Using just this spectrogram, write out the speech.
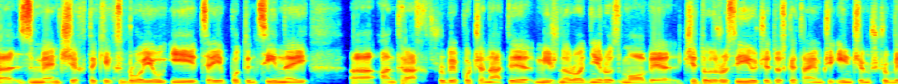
е, з менших таких зброїв, і це є потенційний. е, Антрах, щоб починати міжнародні розмови, чи то з Росією, чи то з Китаєм, чи іншим, щоб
